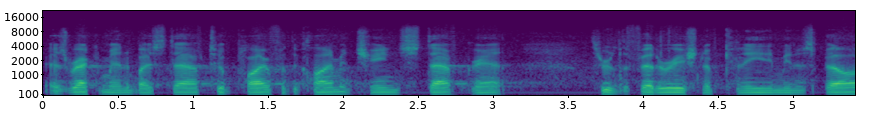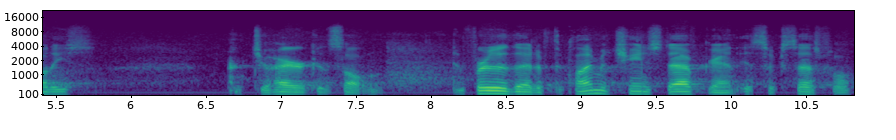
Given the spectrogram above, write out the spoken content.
as recommended by staff to apply for the climate change staff grant through the Federation of Canadian Municipalities to hire a consultant. And further, that if the climate change staff grant is successful,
